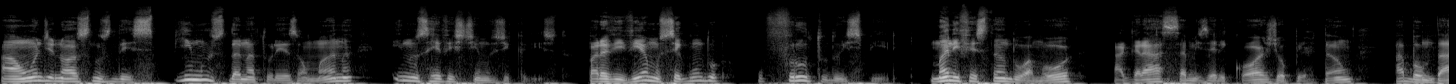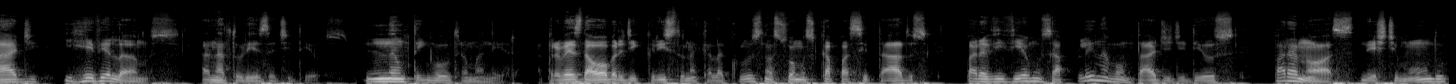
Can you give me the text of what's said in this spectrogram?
aonde nós nos despimos da natureza humana e nos revestimos de Cristo, para vivermos segundo o fruto do Espírito, manifestando o amor, a graça, a misericórdia, o perdão, a bondade e revelamos a natureza de Deus. Não tem outra maneira. Através da obra de Cristo naquela cruz, nós fomos capacitados para vivermos a plena vontade de Deus para nós neste mundo,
